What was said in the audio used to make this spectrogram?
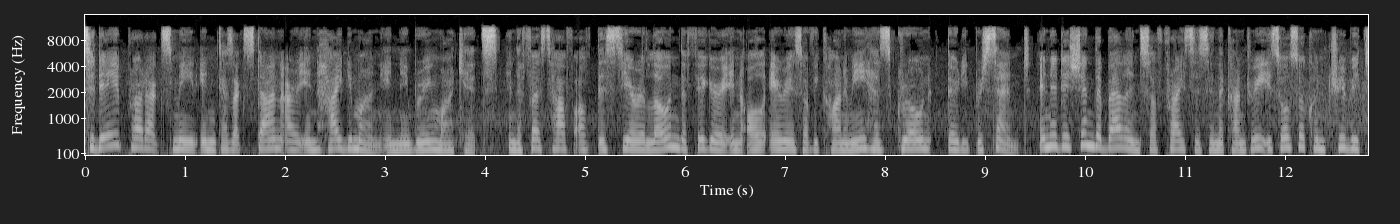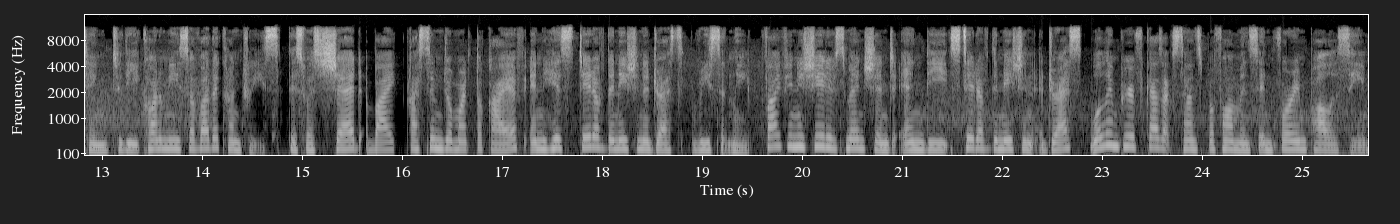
Today, products made in Kazakhstan are in high demand in neighboring markets. In the first half of this year alone, the figure in all areas of economy has grown 30%. In addition, the balance of prices in the country is also contributing to the economies of other countries. This was shared by Kassym-Jomart Tokayev in his State of the Nation address recently. Five initiatives mentioned in the State of the Nation address will improve Kazakhstan's performance in foreign policy.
